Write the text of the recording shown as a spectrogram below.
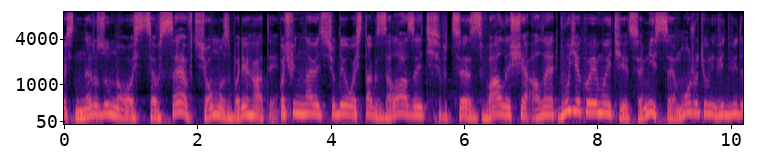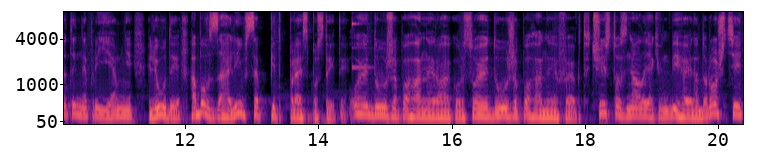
якось нерозумно ось це все в цьому зберігати. Хоч він навіть сюди ось так залазить, це звалище, але будь-якої миті це місце можуть відвідати неприємні люди або взагалі все під прес пустити. Ой, дуже поганий ракурс, ой, дуже поганий ефект. Чисто зняли, як він бігає на дорожці,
